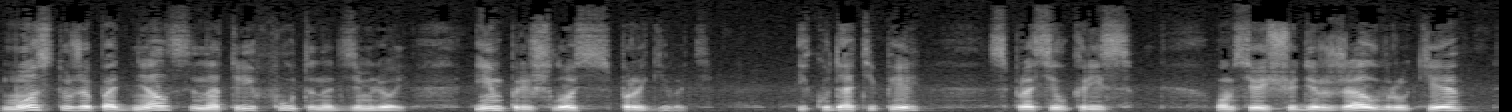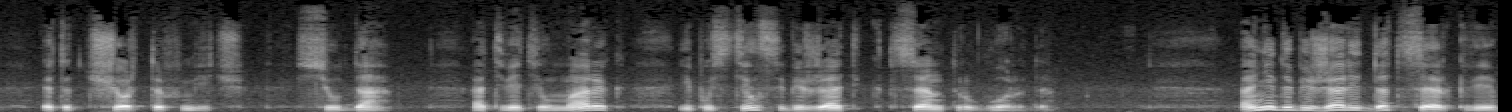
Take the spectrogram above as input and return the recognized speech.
Мост уже поднялся на три фута над землей. Им пришлось спрыгивать. «И куда теперь?» — спросил Крис. Он все еще держал в руке этот чертов меч. «Сюда!» — ответил Марек и пустился бежать к центру города. Они добежали до церкви,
